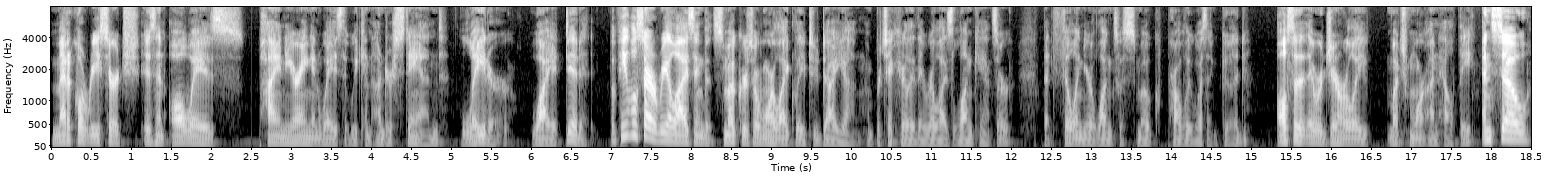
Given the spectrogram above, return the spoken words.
medical research isn't always pioneering in ways that we can understand later why it did it. But people started realizing that smokers were more likely to die young, and particularly they realized lung cancer, that filling your lungs with smoke probably wasn't good. Also, that they were generally much more unhealthy. And so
